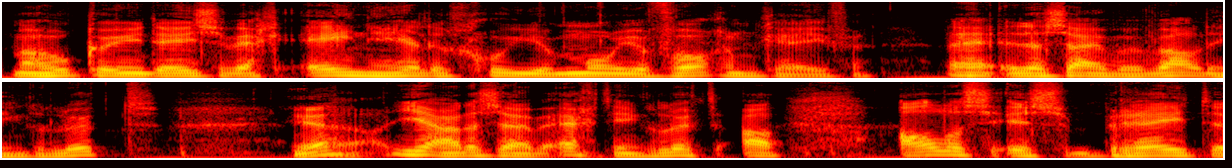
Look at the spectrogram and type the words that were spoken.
Maar hoe kun je deze weg één hele goede, mooie vorm geven? Daar zijn we wel in gelukt. Ja? ja, daar zijn we echt in gelukt. alles is breed,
